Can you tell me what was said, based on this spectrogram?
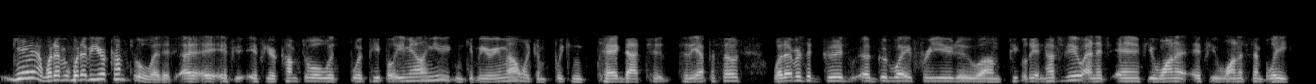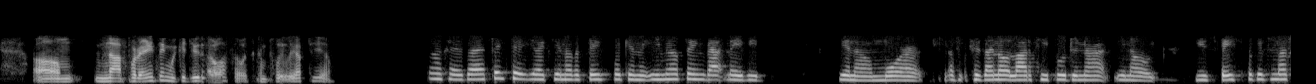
Yeah, whatever whatever you're comfortable with. If uh, if if you're comfortable with with people emailing you, you can give me your email. We can we can tag that to to the episode. Whatever's a good a good way for you to um people to get in touch with you. And if and if you want to if you want to simply um not put anything, we could do that also. It's completely up to you. Okay, but I think that like you know the Facebook and the email thing that may be you know more because I know a lot of people do not you know use Facebook as much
